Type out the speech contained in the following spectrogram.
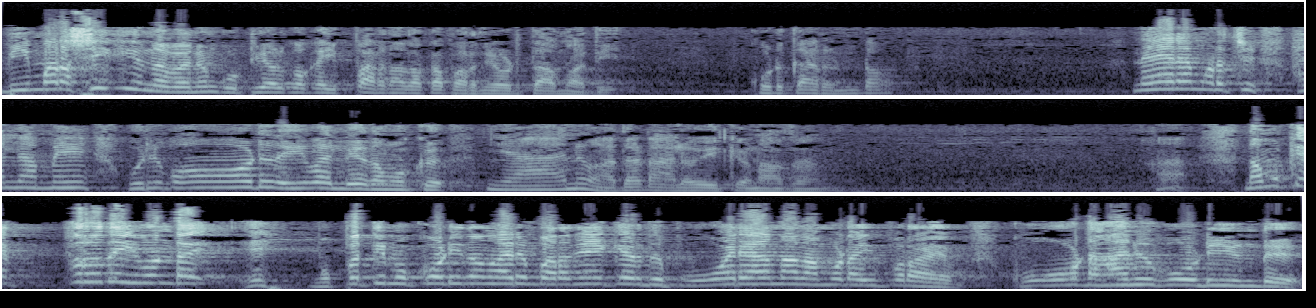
വിമർശിക്കുന്നവനും കുട്ടികൾക്കൊക്കെ ഇപ്പറഞ്ഞതൊക്കെ പറഞ്ഞു കൊടുത്താൽ മതി. കൊടുക്കാറുണ്ടോ? നേരെ മറിച്ച് അല്ല അമ്മേ ഒരുപാട് ദൈവമല്ലേ നമുക്ക്? ഞാനും അതട ആലോചിക്കണത് ആ, നമുക്ക് എത്ര ദൈവമുണ്ട്? ഏ മുപ്പത്തി മുക്കോടി എന്നൊന്നും ആരും പറഞ്ഞേക്കരുത്. പോരാന്നാ നമ്മുടെ അഭിപ്രായം. കോടാനുകോടിയുണ്ട്.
